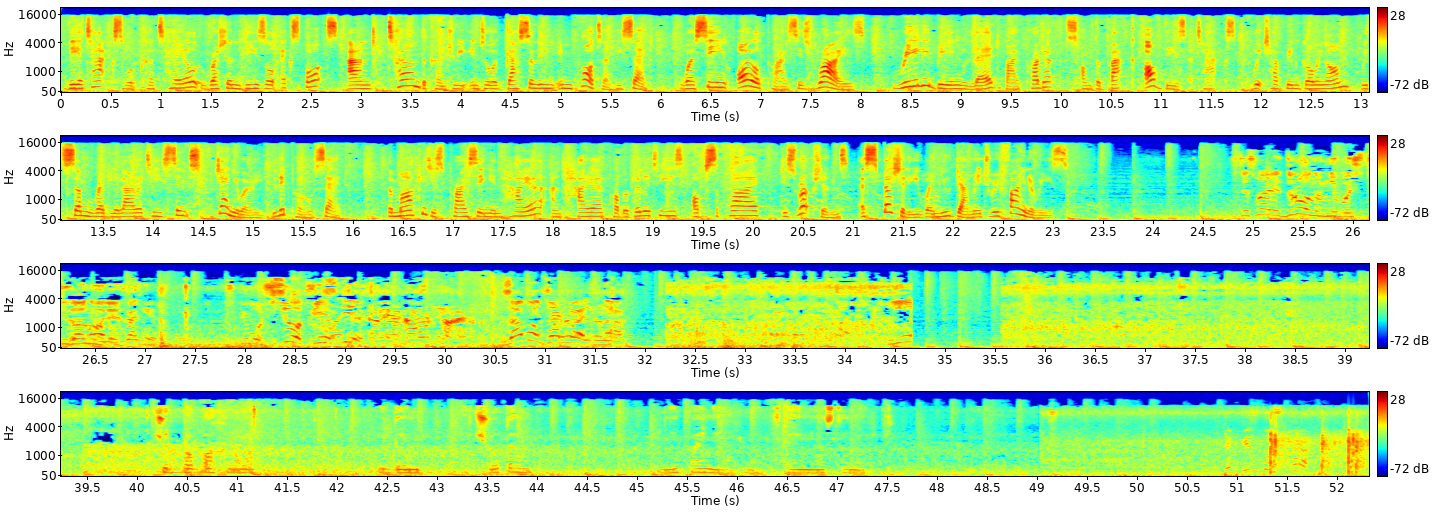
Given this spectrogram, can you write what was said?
The attacks will curtail Russian diesel exports and turn the country into a gasoline importer, he said. We're seeing oil prices rise, really being led by products on the back of these attacks, which have been going on with some regularity since January, Lipow said. The market is pricing in higher and higher probabilities of supply disruptions, especially when you damage refineries. Ты смотри, дроном, небось, стеганули. Ну, конечно. пилот. Все, пиздец. Завод взорвали нахуй. Е... Что-то бабахнуло. Дым. А что там? Непонятно. Стоим на остановке. Да пизду страх.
